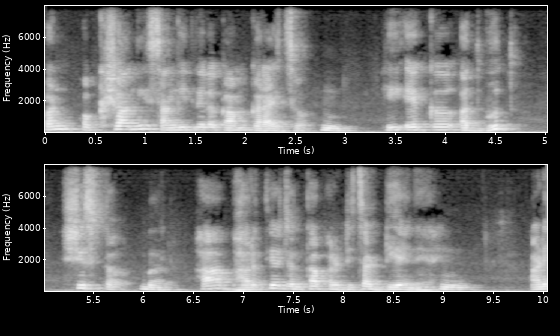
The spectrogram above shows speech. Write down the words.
पण पक्षांनी सांगितलेलं काम करायचं. ही एक अद्भुत शिस्त. बरं. हा भारतीय जनता पार्टीचा डीएनए आहे. आणि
